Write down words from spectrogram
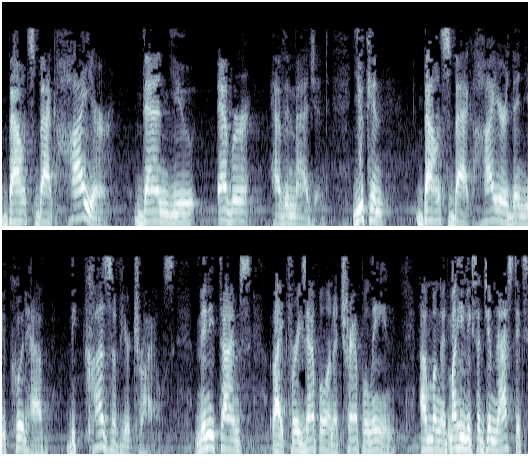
bounce back higher than you ever have imagined. You can bounce back higher than you could have because of your trials. Many times, like for example on a trampoline, ang mga mahilig sa gymnastics,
